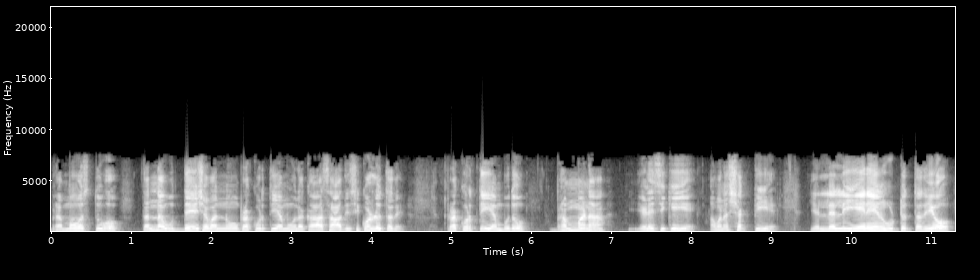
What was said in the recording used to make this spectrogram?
ಬ್ರಹ್ಮವಸ್ತುವು ತನ್ನ ಉದ್ದೇಶವನ್ನು ಪ್ರಕೃತಿಯ ಮೂಲಕ ಸಾಧಿಸಿಕೊಳ್ಳುತ್ತದೆ. ಪ್ರಕೃತಿ ಎಂಬುದು ಬ್ರಹ್ಮಣ ಎಳೆಸಿಕೆಯೇ, ಅವನ ಶಕ್ತಿಯೇ. ಎಲ್ಲೆಲ್ಲಿ ಏನೇನು ಹುಟ್ಟುತ್ತದೆಯೋ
